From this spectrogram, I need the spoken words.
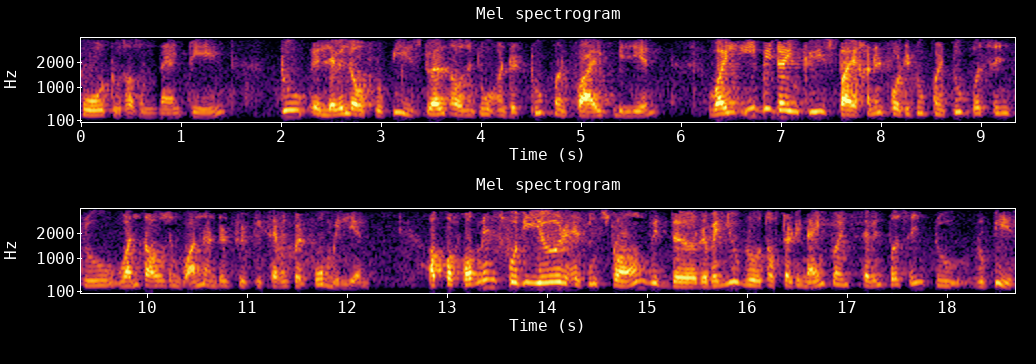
4 2019 to a level of rupees 12,202.5 million, while EBITDA increased by 142.2% to 1,157.4 million. Our performance for the year has been strong with the revenue growth of 39.7% to rupees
